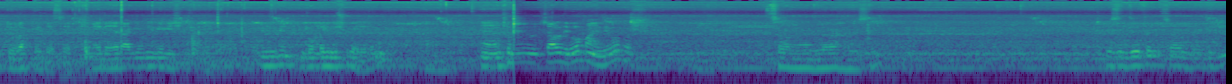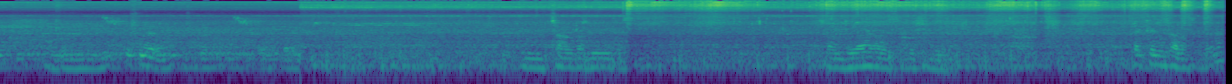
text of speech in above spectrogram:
একটু রাখতে দিয়েছে এর আগে অনেকে বেশি জলটা কিন্তু শুকিয়ে যাবে না। হ্যাঁ শুধু চাল দিব পানি দিব। চাল হয়েছে। ঠিক আছে দিয়ে চাল দিয়ে দিবি। চালটা দিয়ে চাল দেওয়া হয়েছে বেশি এক কেজি চাল আছে তাই না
